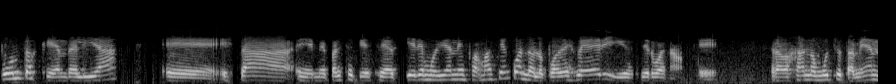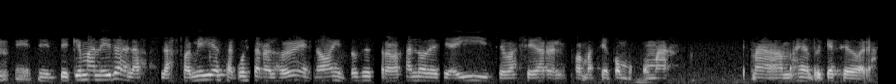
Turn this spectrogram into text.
puntos que en realidad eh, está, eh, me parece que se adquiere muy bien la información cuando lo podés ver y decir, bueno, eh, trabajando mucho también eh, de, qué manera las, las familias acuestan a los bebés, ¿no? Y entonces trabajando desde ahí se va a llegar a la información como, como más más, enriquecedora.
